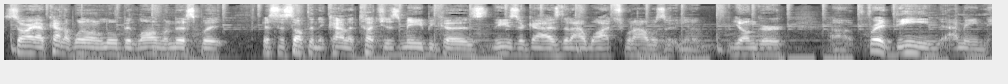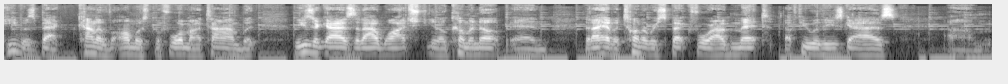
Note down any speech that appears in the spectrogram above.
sorry I've kind of went on a little bit long on this, but this is something that kind of touches me because these are guys that I watched when I was you know younger uh, Fred Dean, I mean, he was back kind of almost before my time, but these are guys that I watched, you know, coming up and that I have a ton of respect for. I've met a few of these guys. Um,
